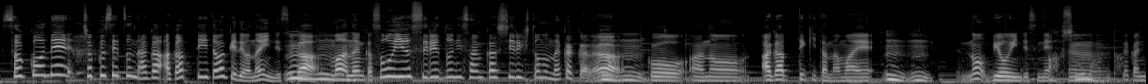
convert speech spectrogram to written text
そこで直接名が上がっていたわけではないんですが、うんうんうん。まあなんかそういうスレッドに参加している人の中から、うんうん。こうあの上がってきた名前うんうんの病院ですね。うなんだ。だから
